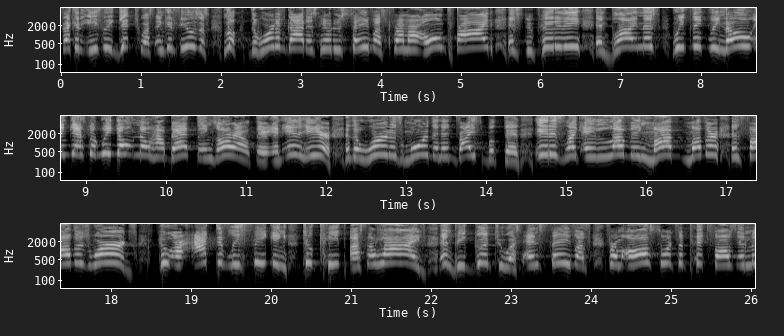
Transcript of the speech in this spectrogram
that can easily get to us and confuse us. Look, the Word of God is here to save us from our own pride and stupidity and blindness. We think we know, and guess what? We don't know how bad things are out there. And in here, and the Word is more than an advice book, then. It is like a loving mother and father's words who are actively seeking to keep us alive and be good to us and save us from all sorts of pitfalls and mistakes.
